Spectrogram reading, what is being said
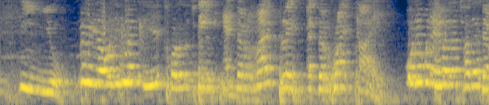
seeing you. Mme ebile o lebilwe ke leitlho le le Being at the right place at the right time. The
